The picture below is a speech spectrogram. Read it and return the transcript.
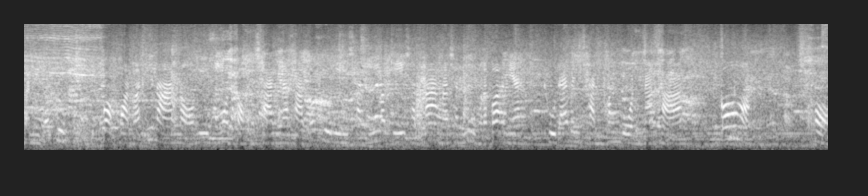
อันนี้ก็คือบอกก่อนว่าที่ร้านเนาะมีทั้งหมดสองชั้นนะคะ ก็คือมีชั้นเมื่อกี้ชั้นล่างนะชั้นหนึ่งแล้วก็อันเนี้ยทูได้เป็นชั้นข้างบนนะคะ ก็ ของ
